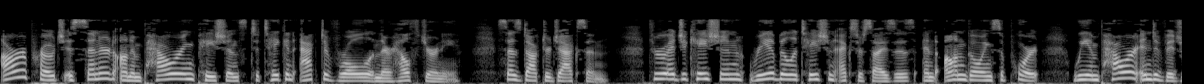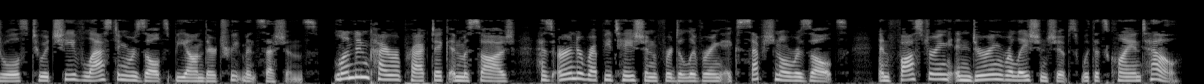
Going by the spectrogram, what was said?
Our approach is centered on empowering patients to take an active role in their health journey says Dr. Jackson. Through education, rehabilitation exercises, and ongoing support, we empower individuals to achieve lasting results beyond their treatment sessions. London Chiropractic and Massage has earned a reputation for delivering exceptional results and fostering enduring relationships with its clientele.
